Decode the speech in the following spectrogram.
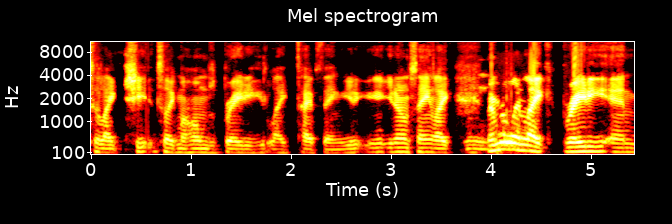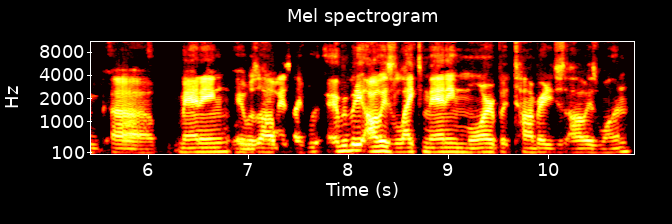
to like cheat to like Mahomes Brady like type thing. You, you know what I'm saying? Like Mhm. remember when like Brady and uh Manning, it was always like everybody always liked Manning more, but Tom Brady just always won.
